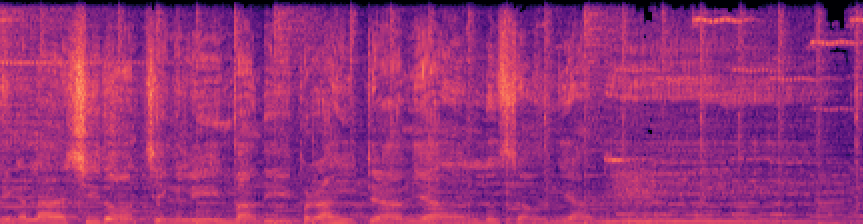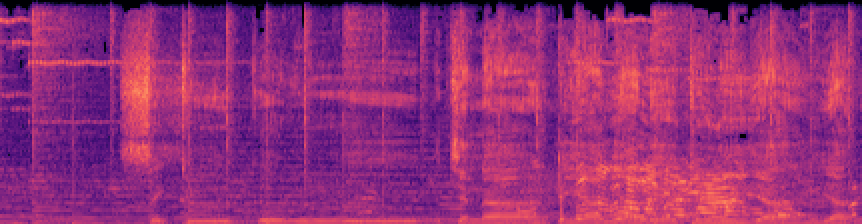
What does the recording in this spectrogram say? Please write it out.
မင်္ဂလာရှိသောချိန်ကလေးမှသည်ပရိဟိတများလွတ်ဆောင်ရမည်စိတ်တူကိုယ်လူအကျဉ်းနာတရားများလည်းတူရရမ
